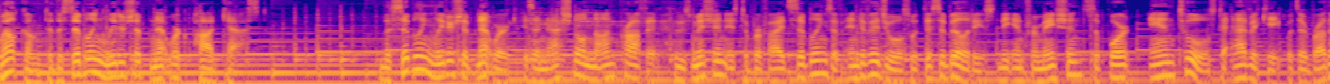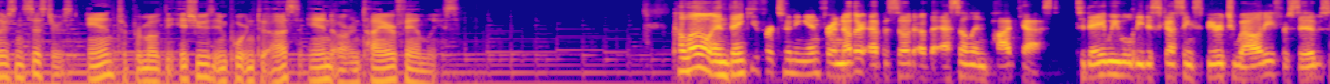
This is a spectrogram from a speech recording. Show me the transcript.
Welcome to the Sibling Leadership Network podcast. The Sibling Leadership Network is a national nonprofit whose mission is to provide siblings of individuals with disabilities the information, support, and tools to advocate with their brothers and sisters and to promote the issues important to us and our entire families. Hello, and thank you for tuning in for another episode of the SLN podcast. Today, we will be discussing spirituality for SIBs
